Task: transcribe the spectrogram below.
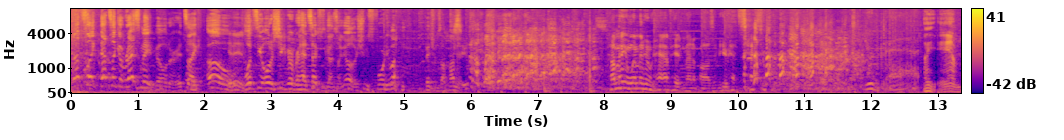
That's like that's like a resume builder. It's like, oh, It is. what's the oldest chick you've ever had sex with? It's like, oh, she was 41. Bitch was 100. How many women who have hit menopause have you had sex with? You're bad. I am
